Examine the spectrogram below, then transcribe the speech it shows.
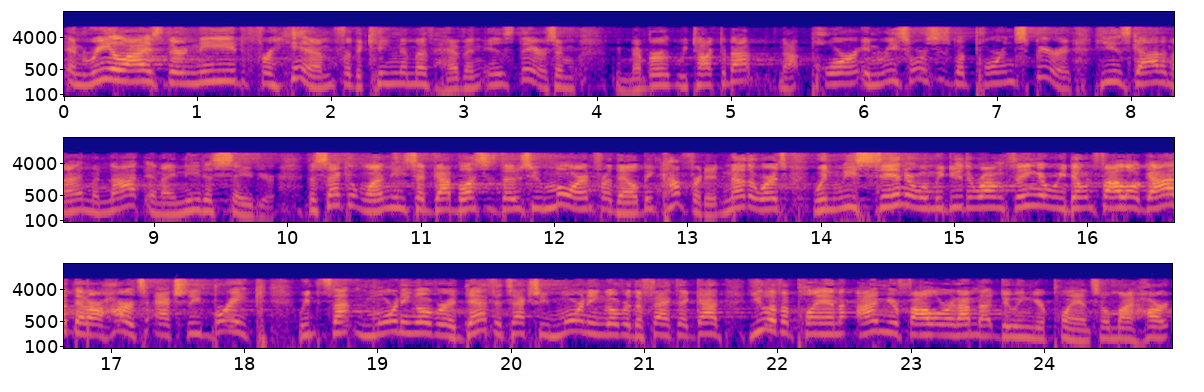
and realize their need for Him, for the kingdom of heaven is theirs. And remember, we talked about not poor in resources, but poor in spirit. He is God, and I'm not, and I need a Savior. The second one, He said, God blesses those who mourn, for they'll be comforted. In other words, when we sin or when we do the wrong thing or we don't follow God, that our hearts actually break. It's not mourning over a death, it's actually mourning over the fact that, God, you have a plan, I'm your follower, and I'm not doing your plan. So my heart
